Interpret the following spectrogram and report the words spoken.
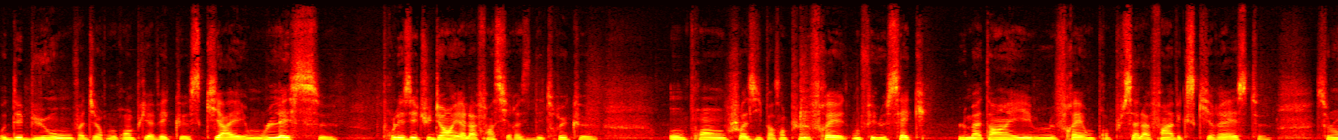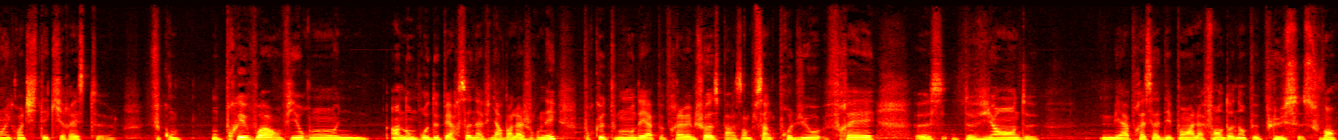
au début on va dire on remplit avec ce qu'il y a et on laisse pour les étudiants et à la fin s'il reste des trucs on prend, on choisit par exemple le frais, on fait le sec le matin et le frais, on prend plus à la fin avec ce qui reste, selon les quantités qui restent, vu qu'on prévoit environ un nombre de personnes à venir dans la journée pour que tout le monde ait à peu près la même chose, par exemple 5 produits frais, euh, de viande, mais après ça dépend, à la fin on donne un peu plus souvent,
